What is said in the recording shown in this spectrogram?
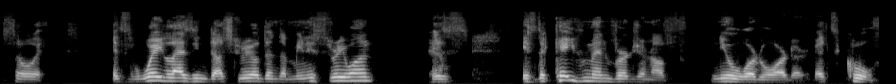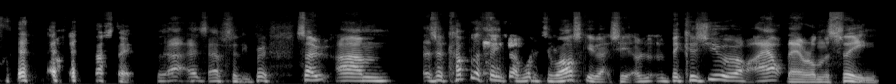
so it, it's way less industrial than the Ministry one. Yeah. Is is the caveman version of New World Order. It's cool. Fantastic. That is absolutely brilliant. So, um, there's a couple of things I wanted to ask you actually, uh, because you are out there on the scene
